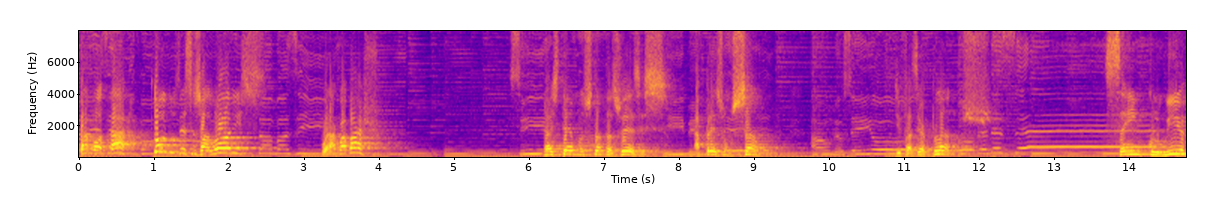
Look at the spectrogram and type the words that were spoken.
para botar todos esses valores por água abaixo. Nós temos tantas vezes a presunção de fazer planos sem incluir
